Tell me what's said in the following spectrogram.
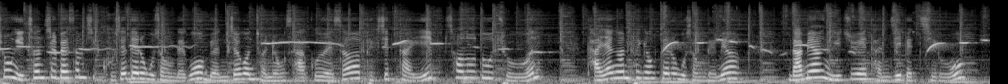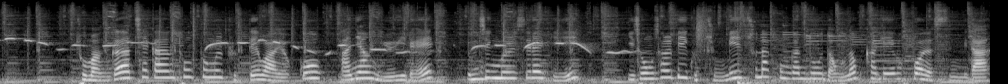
총 2,739세대로 구성되고 면적은 전용 4구에서 110 타입, 선호도 좋은 다양한 평형대로 구성되며 남양 위주의 단지 배치로 조망과 채광 통풍을 극대화하였고 안양 유일의 음식물 쓰레기 이송 설비 구축 및 수납 공간도 넉넉하게 확보하였습니다.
